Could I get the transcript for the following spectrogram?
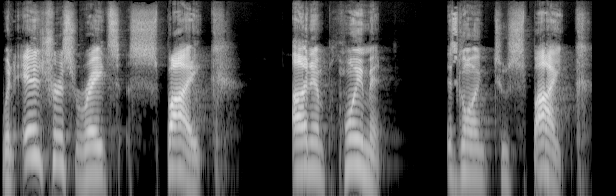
When interest rates spike, unemployment is going to spike.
